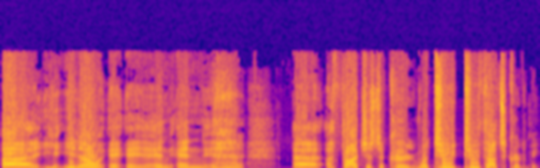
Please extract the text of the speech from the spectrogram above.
uh y- you know and and uh, a thought just occurred well two two thoughts occurred to me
